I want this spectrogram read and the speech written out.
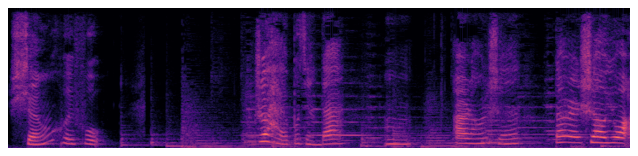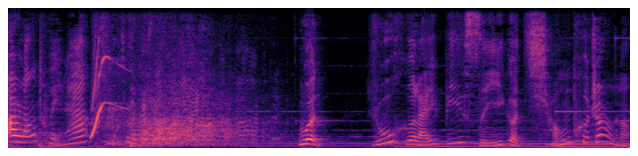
神回复：这还不简单？嗯，二郎神当然是要用二郎腿啦。问：如何来逼死一个强迫症呢？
